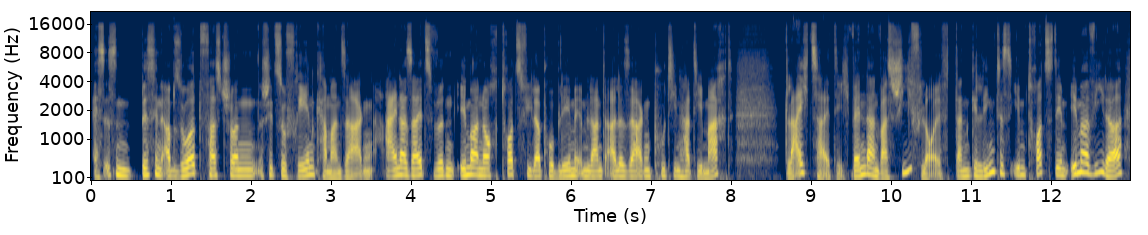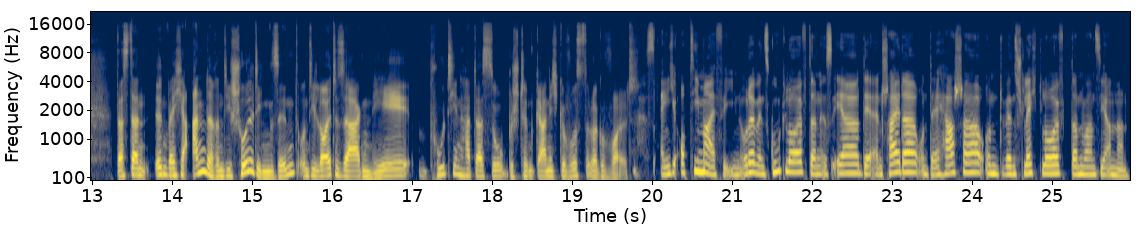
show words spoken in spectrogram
Es ist ein bisschen absurd, fast schon schizophren kann man sagen. Einerseits würden immer noch trotz vieler Probleme im Land alle sagen, Putin hat die Macht. Gleichzeitig, wenn dann was schief läuft, dann gelingt es ihm trotzdem immer wieder, dass dann irgendwelche anderen die Schuldigen sind und die Leute sagen, nee, Putin hat das so bestimmt gar nicht gewusst oder gewollt. Das ist eigentlich optimal für ihn, oder? Wenn es gut läuft, dann ist er der Entscheider und der Herrscher und wenn es schlecht läuft, dann waren es die anderen.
